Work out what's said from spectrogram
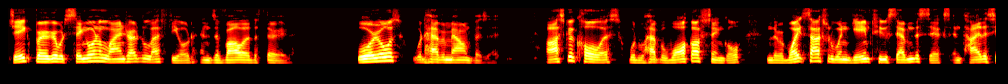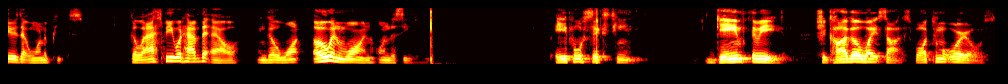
Jake Burger would single in a line drive to left field, and Zavala the third. Orioles would have a mound visit. Oscar Colas would have a walk-off single, and the White Sox would win Game Two, seven to six, and tie the series at one apiece. Gillaspie would have the L and go one, 0 and 1 on the season. April 16th, Game 3, Chicago White Sox, Baltimore Orioles.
